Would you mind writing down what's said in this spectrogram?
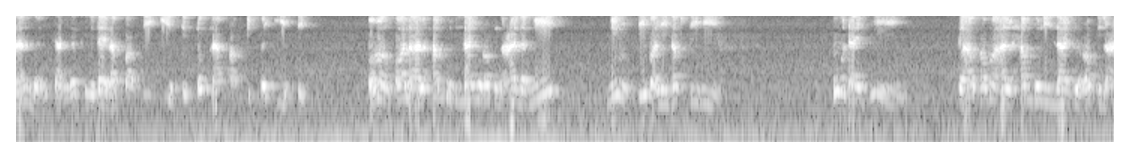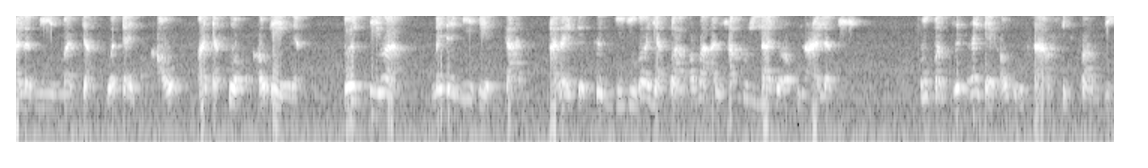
นั้นเหมือนกันก็คือได้รับความดียี่สิบลบล้างความผิดไปยี่สิบเพราะมันก็ละอัลฮัมดุลิลลาฮิรับบิลอาลามีนมินติบาลินัฟซีฮีผู้ใดที่ กล่าวคำว่าอัลฮัมดุลิลลาฮิรับบิลอาลามีนมาจากหัวใจของเขา เองเนี่ย โดยที่ว่าไม่ได้มีเหตุการณ์อะไรเกิดขึ้นอยู่ๆก็อยากกล่าวคำว่าอัลฮัมดุลิลลาฮิรับบิลอาลามีนถูกบันทึกให้แก่เขาถึงสามสิบความดี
